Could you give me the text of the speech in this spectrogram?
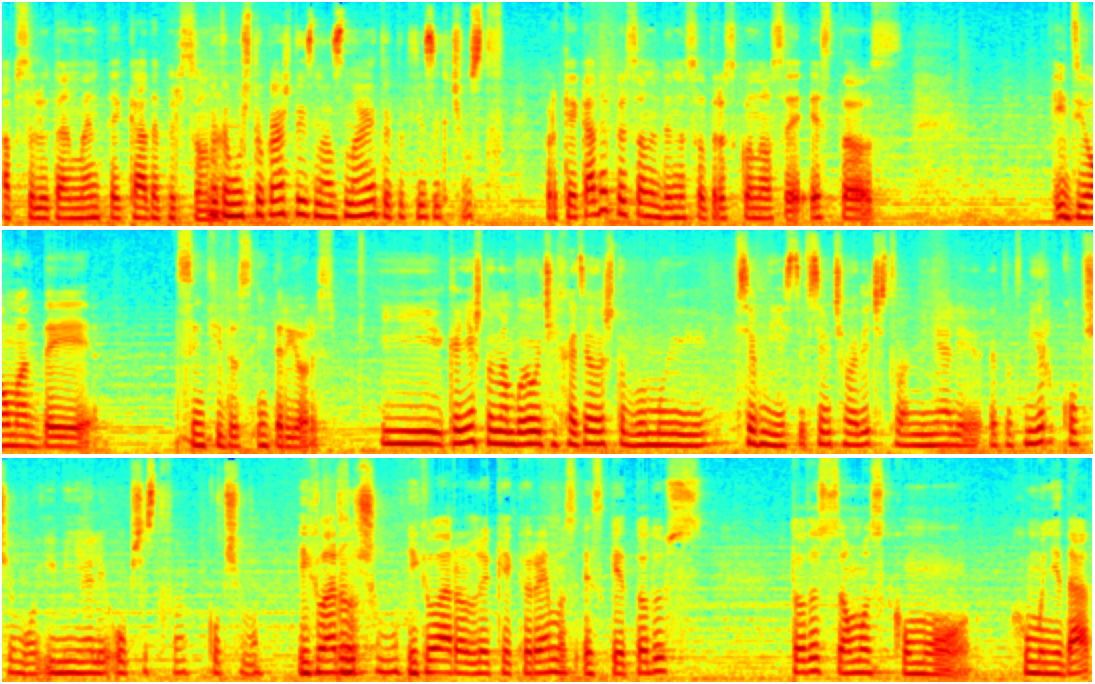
absolutamente cada persona. потому что каждый из нас знает этот язык чувств. Porque cada persona de nosotros conoce estos idiomas de sentidos interiores. И, конечно, нам бы очень хотелось, чтобы мы все вместе, всем человечеством меняли этот мир к общему и меняли общество к общему. Y claro, Лучшему. y claro, lo que queremos es que todos, todos somos como comunidad,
